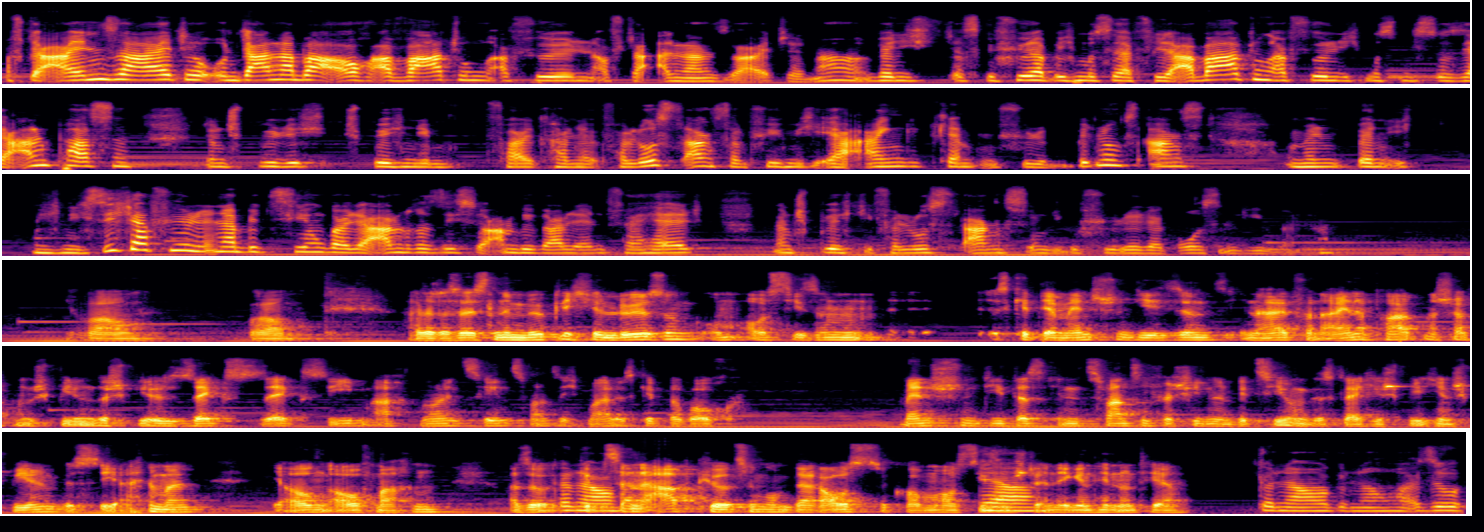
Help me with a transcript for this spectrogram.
auf der einen Seite und dann aber auch Erwartungen erfüllen auf der anderen Seite. Ne? Wenn ich das Gefühl habe, ich muss sehr viele Erwartungen erfüllen, ich muss mich so sehr anpassen, dann spüre ich, spüre ich in dem Fall keine Verlustangst, dann fühle ich mich eher eingeklemmt und fühle Bindungsangst. Und wenn, wenn ich mich nicht sicher fühle in der Beziehung, weil der andere sich so ambivalent verhält, dann spüre ich die Verlustangst und die Gefühle der großen Liebe. Ne? Wow, wow. Also das ist eine mögliche Lösung, um aus diesem es gibt ja Menschen, die sind innerhalb von einer Partnerschaft und spielen das Spiel sechs, sechs, sieben, acht, neun, zehn, zwanzig Mal. Es gibt aber auch Menschen, die das in 20 verschiedenen Beziehungen das gleiche Spielchen spielen, bis sie einmal die Augen aufmachen. Also genau. gibt es eine Abkürzung, um da rauszukommen aus diesem ja. ständigen Hin und Her? Genau, genau. Also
